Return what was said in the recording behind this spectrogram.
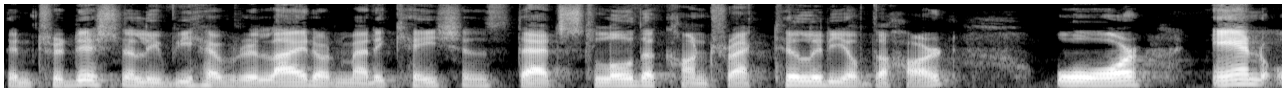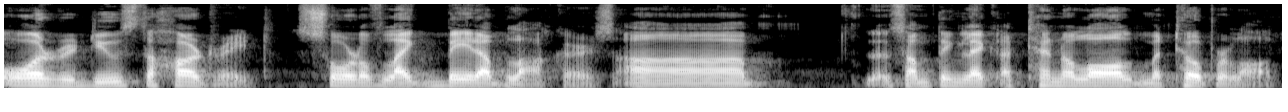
then traditionally we have relied on medications that slow the contractility of the heart or and or reduce the heart rate, sort of like beta blockers, uh, something like atenolol, metoprolol.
